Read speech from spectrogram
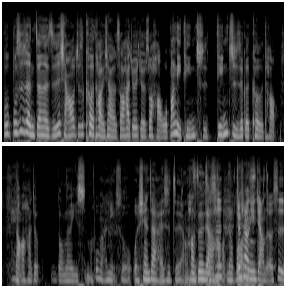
不不是认真的，只是想要就是客套一下的时候，他就会觉得说好，我帮你停止停止这个客套，然后他就。懂那个意思吗？不瞒你说，我现在还是这样。好，真的假的？好，就像你讲的是，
